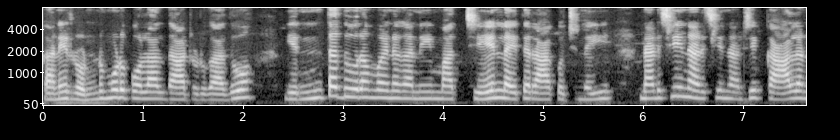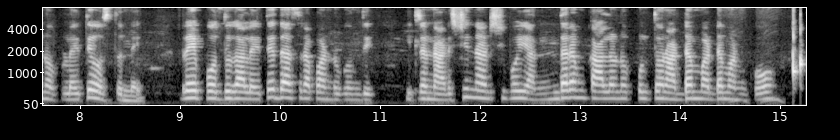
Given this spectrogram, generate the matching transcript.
కానీ 2, 3 పొలాలు దాటుడు కాదు. ఎంత దూరం పోయినా కానీ మా చేన్‌లయితే రాకొచ్చినాయి. నడిచి, నడిచి, నడిచి కాళ్ళ నొప్పులు అయితే వస్తున్నాయి. రేపు పొద్దుగాలైతే దసరా పండుగ ఉంది ఇట్లా నడిచి, నడిచిపోయి అందరం కాళ్ళ నొప్పులతోని అడ్డం పడ్డామనుకో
